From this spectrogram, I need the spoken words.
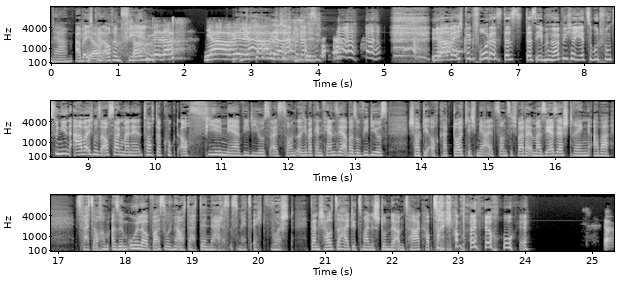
Ja, aber ich ja. kann auch empfehlen. Schaffen wir das? Ja, wir ja, schaffen, wir schaffen das. ja, aber ich bin froh, dass, dass, dass eben Hörbücher jetzt so gut funktionieren. Aber ich muss auch sagen, meine Tochter guckt auch viel mehr Videos als sonst. Also ich habe ja keinen Fernseher, aber so Videos schaut die auch gerade deutlich mehr als sonst. Ich war da immer sehr, sehr streng. Aber es war jetzt auch, im, also im Urlaub war es, wo ich mir auch dachte, na, das ist mir jetzt echt wurscht. Dann schaut sie halt jetzt mal eine Stunde am Tag. Hauptsache, ich habe meine Ruhe. Ja.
